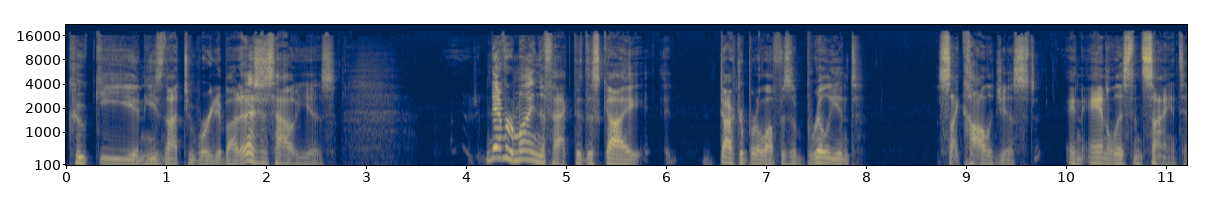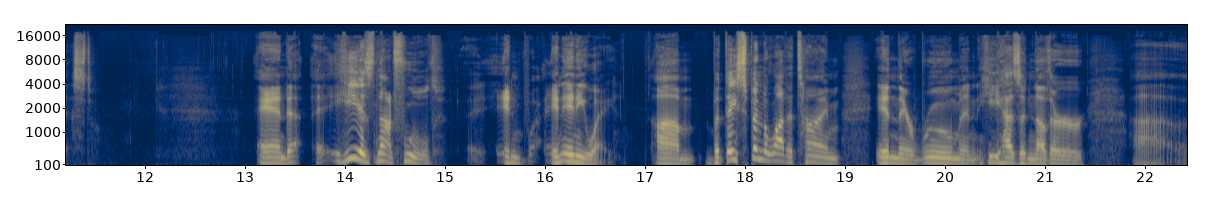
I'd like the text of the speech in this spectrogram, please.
kooky and he's not too worried about it. That's just how he is. Never mind the fact that this guy, Dr. Burloff, is a brilliant psychologist an analyst and scientist. And uh, he is not fooled in in any way. Um, but they spend a lot of time in their room, and he has another. Uh,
